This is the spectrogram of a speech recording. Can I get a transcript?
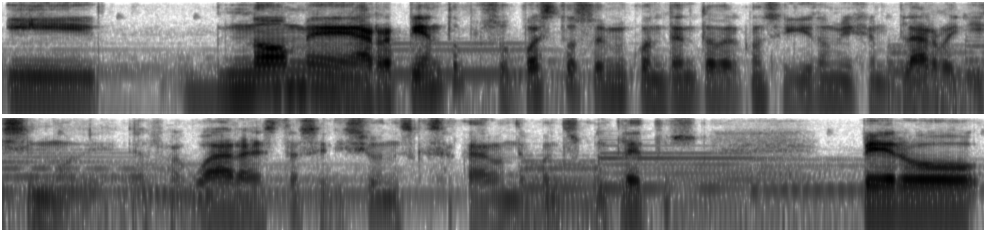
Y no me arrepiento, por supuesto, estoy muy contento de haber conseguido mi ejemplar bellísimo de, de Alfaguara, estas ediciones que sacaron de cuentos completos, pero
